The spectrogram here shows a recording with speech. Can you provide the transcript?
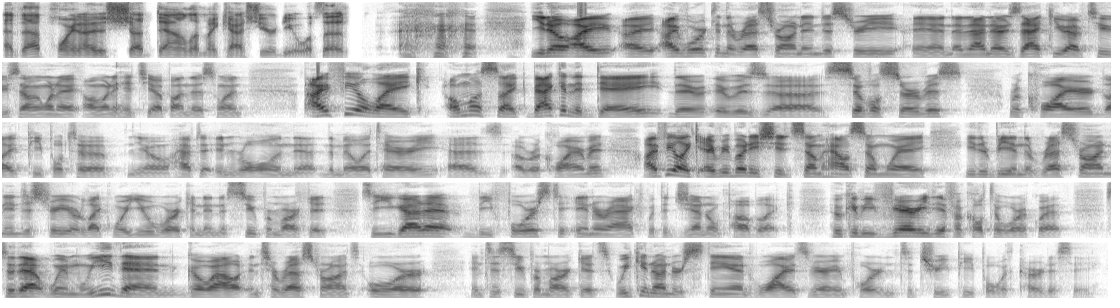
At that point, I just shut down, let my cashier deal with it. you know, I, I I've worked in the restaurant industry, and and I know Zach, you have too. So I want to I want to hit you up on this one. I feel like almost like back in the day, there it was uh, civil service required like people to you know have to enroll in the, the military as a requirement. I feel like everybody should somehow some way either be in the restaurant industry or like where you're working in a supermarket. So you got to be forced to interact with the general public who can be very difficult to work with. So that when we then go out into restaurants or into supermarkets we can understand why it's very important to treat people with courtesy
